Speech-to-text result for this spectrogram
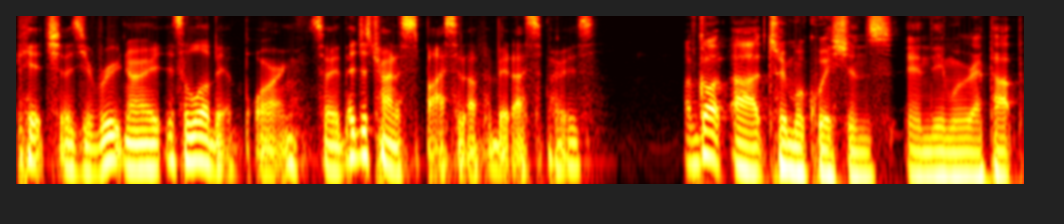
pitch as your root note, it's a little bit boring. So they're just trying to spice it up a bit, I suppose. I've got uh, two more questions and then we'll wrap up.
